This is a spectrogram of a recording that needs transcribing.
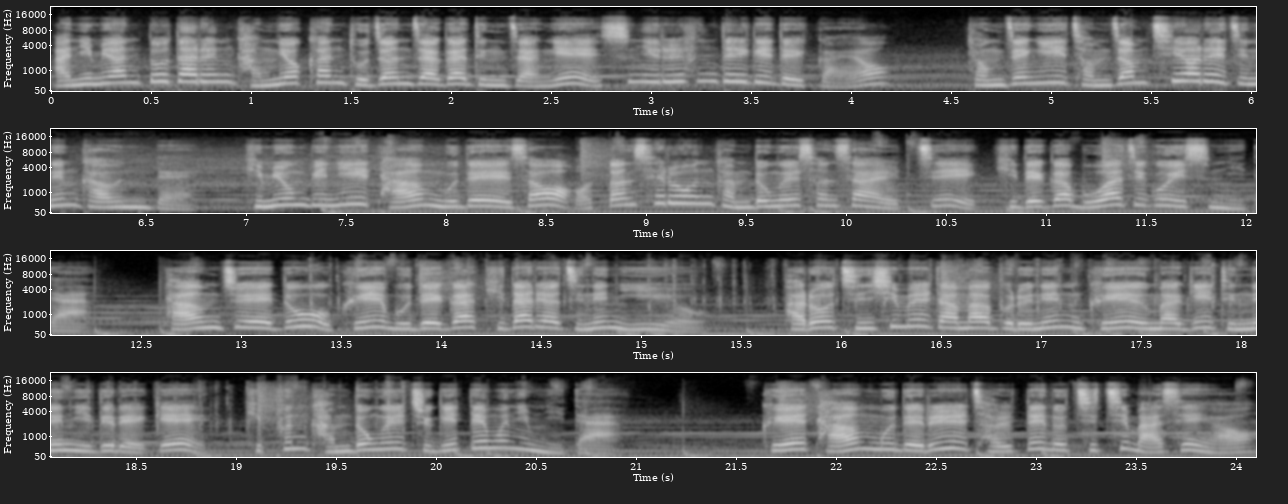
아니면 또 다른 강력한 도전자가 등장해 순위를 흔들게 될까요? 경쟁이 점점 치열해지는 가운데 김용빈이 다음 무대에서 어떤 새로운 감동을 선사할지 기대가 모아지고 있습니다. 다음 주에도 그의 무대가 기다려지는 이유. 바로 진심을 담아 부르는 그의 음악이 듣는 이들에게 깊은 감동을 주기 때문입니다. 그의 다음 무대를 절대 놓치지 마세요.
